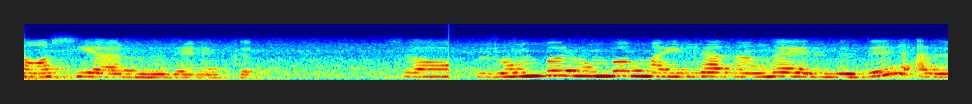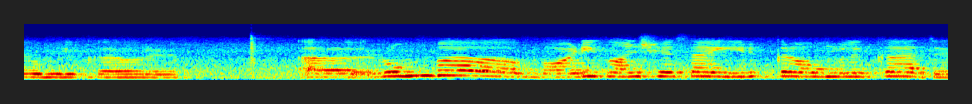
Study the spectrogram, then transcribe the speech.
நாசியாக இருந்தது எனக்கு. ஸோ ரொம்ப ரொம்ப மைல்டாக தாங்க இருந்தது. அது உங்களுக்கு ஒரு ரொம்ப பாடி கான்ஷியஸாக இருக்கிறவங்களுக்கு அது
